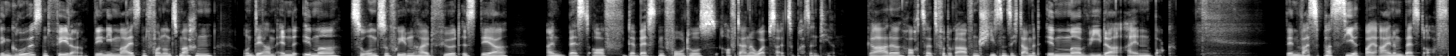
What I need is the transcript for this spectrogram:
Den größten Fehler, den die meisten von uns machen und der am Ende immer zu Unzufriedenheit führt, ist der, ein Best-of der besten Fotos auf deiner Website zu präsentieren. Gerade Hochzeitsfotografen schießen sich damit immer wieder einen Bock. Denn was passiert bei einem Best-of?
